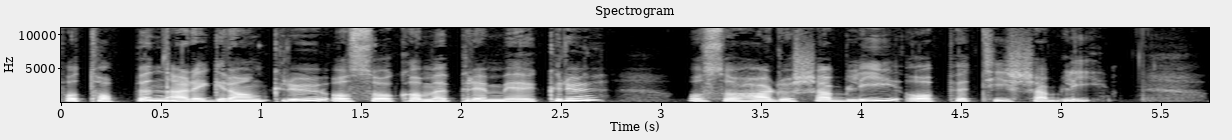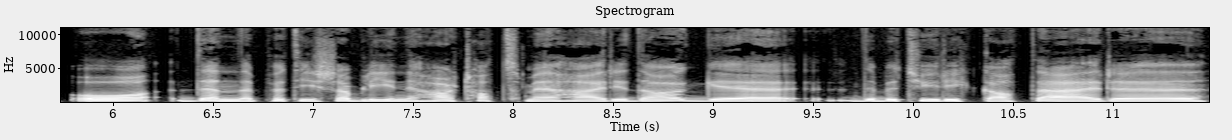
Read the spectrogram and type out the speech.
På toppen er det Grand Cru, og så kommer Premier Cru, og så har du Chablis og Petit Chablis. Og denne Petit Chablisen jeg har tatt med her i dag, det betyr ikke at det er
